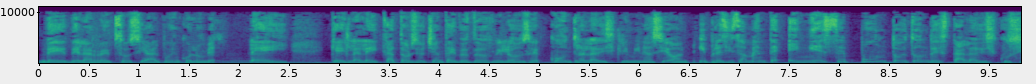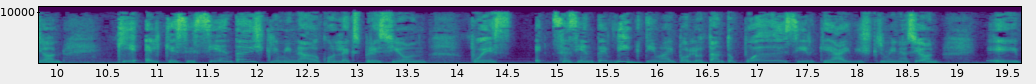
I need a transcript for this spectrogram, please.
de, de la red social, pues en Colombia ley que es la ley 1482 de 2011 contra la discriminación. Y precisamente en ese punto es donde está la discusión. Que el que se sienta discriminado con la expresión, pues eh, se siente víctima y por lo tanto puede decir que hay discriminación. Eh,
